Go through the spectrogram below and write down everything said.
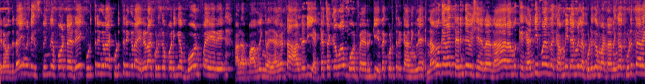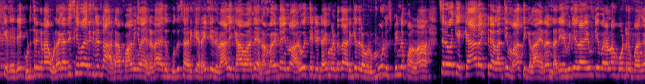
இருபது டைமண்டுக்கு ஸ்பின்னை போட்டா டே கொடுத்துருங்கடா கொடுத்துருங்கடா என்னடா கொடுக்க போறீங்க? போன் ஃபயரு அட பாவீங்களா என்கிட்ட ஆல்ரெடி எக்கச்சக்கமாக போன் ஃபயர் இருக்கு. இதை கொடுத்துருக்கானுங்களே. நமக்கெல்லாம் தெரிஞ்ச விஷயம் என்னன்னா நமக்கு கண்டிப்பாக இந்த கம்மி டைமில் கொடுக்க மாட்டானுங்க. கொடுத்தாருக்கு டே டே கொடுத்துருங்கடா உலக அதிசயமா இருக்குடா அடா பாவீங்களா? என்னடா இது புதுசாக இருக்கு. ரைட் இது வேலைக்கு ஆகாது. நம்ம கிட்ட இன்னும் அறுபத்தெட்டு டைமண்ட் தான் இருக்கு. இதில் ஒரு மூணு ஸ்பின் பண்ணலாம். சரி ஓகே கேரக்டர் எல்லாத்தையும் மாத்திக்கலாம். ஏன்னா நிறைய வீடியோலாம் யூடியூபர் எல்லாம் போட்டிருப்பாங்க.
